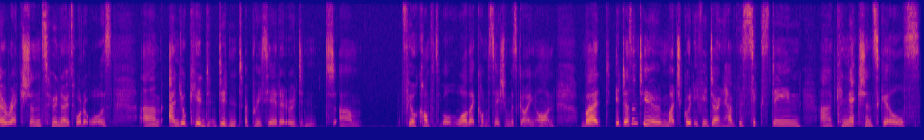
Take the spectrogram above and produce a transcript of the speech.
erections, who knows what it was, um, and your kid didn't appreciate it or didn't um, feel comfortable while that conversation was going on. But it doesn't do you much good if you don't have the 16 uh, connection skills,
